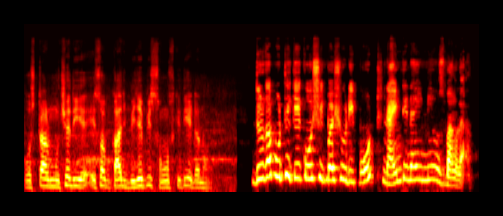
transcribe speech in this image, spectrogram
পোস্টার মুছে দিয়ে এসব কাজ বিজেপির সংস্কৃতি, এটা নয়। দুর্গাপুর থেকে Kaushik Basu report, ninety news Bangla.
